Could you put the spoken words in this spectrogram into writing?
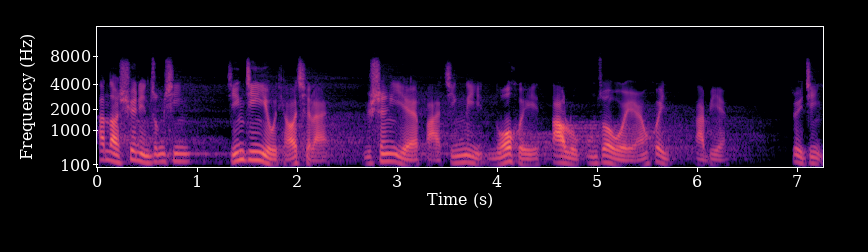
看到训练中心井井有条起来，余生也把精力挪回大陆工作委员会那边。最近，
